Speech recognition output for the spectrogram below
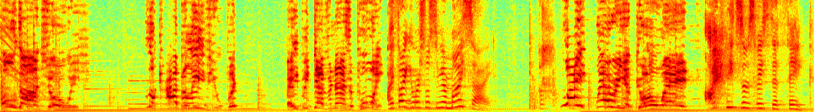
Hold on, Zoey. Look, I believe you, but maybe Devon has a point. I thought you were supposed to be on my side. Wait, where are you going? I need some space to think.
